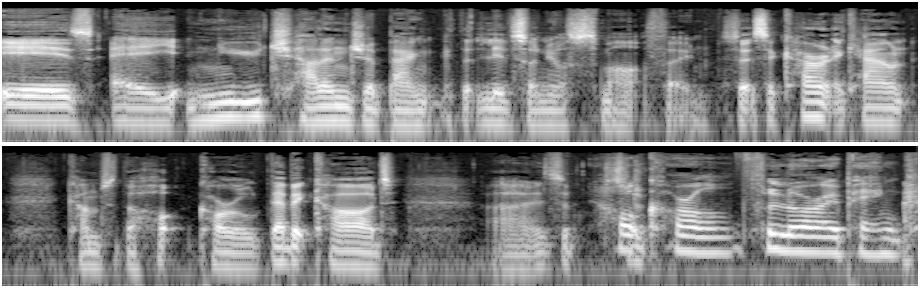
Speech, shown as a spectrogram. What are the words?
is a new challenger bank that lives on your smartphone. So it's a current account, comes with a hot coral debit card. Uh, it's a hot coral fluoro pink,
